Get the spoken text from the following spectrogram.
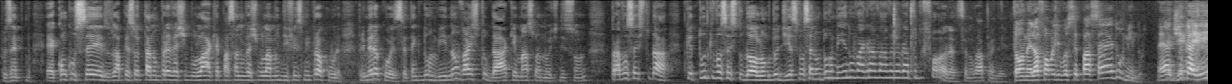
Por exemplo, é, concurseiros, a pessoa que está no pré-vestibular, quer passar num vestibular muito difícil, me procura. Primeira coisa, você tem que dormir, não vai estudar, queimar sua noite de sono, para você estudar. Porque tudo que você estudou ao longo do dia, se você não dormir, não vai gravar, vai jogar tudo fora, você não vai aprender. Então a melhor forma de você passar é dormindo. É a dica aí,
